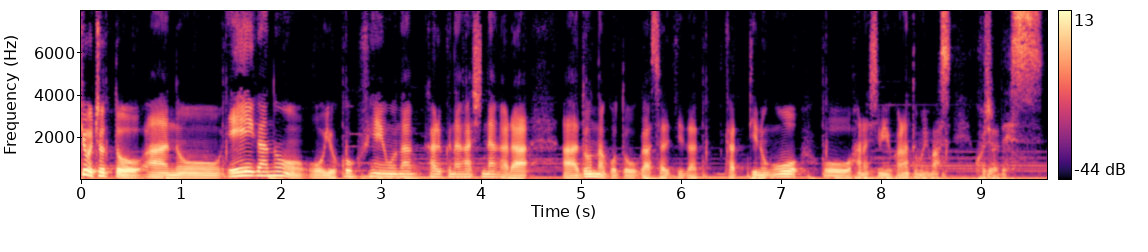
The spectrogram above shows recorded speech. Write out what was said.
今日ちょっとあの映画の予告編をな軽く流しながらあどんなことがされていたかっていうのを話してみようかなと思います。こちらです。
